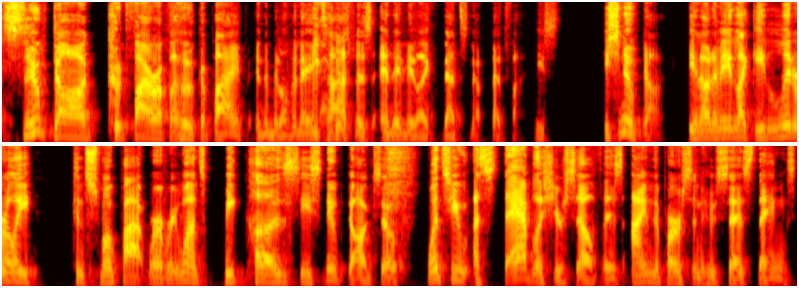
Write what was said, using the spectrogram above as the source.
Snoop Dogg could fire up a hookah pipe in the middle of an AIDS hospice, and they'd be like, "That's no, that's fine. He's he's Snoop Dogg." You know what I mean? Like he literally can smoke pot wherever he wants because he's Snoop Dogg. So once you establish yourself as I'm the person who says things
